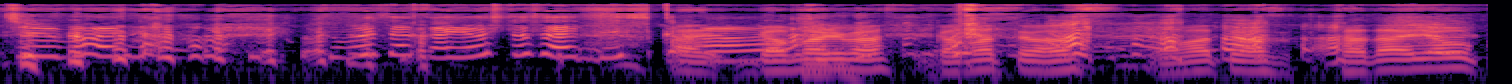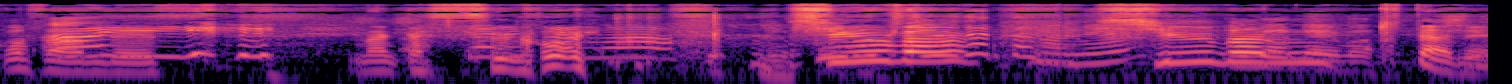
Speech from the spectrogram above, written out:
YouTuber の 熊坂よしとさんですか、はい頑張ります。頑張ってます。頑張ってます多田陽子さんです、なんかすごい。終盤。終盤。に来たね。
